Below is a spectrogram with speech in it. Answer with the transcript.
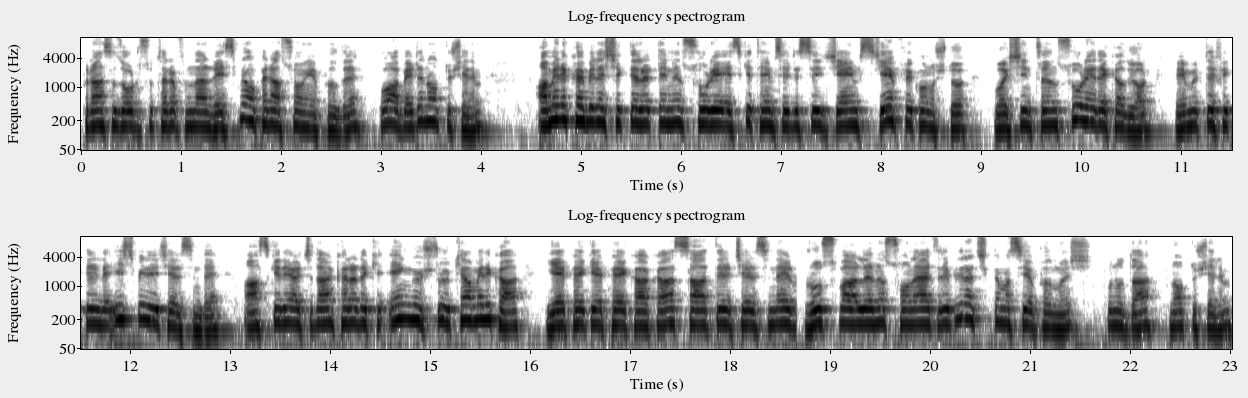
Fransız ordusu tarafından resmi operasyon yapıldı. Bu haberde not düşelim. Amerika Birleşik Devletleri'nin Suriye eski temsilcisi James Jeffrey konuştu. Washington Suriye'de kalıyor ve müttefikleriyle işbirliği içerisinde askeri açıdan karadaki en güçlü ülke Amerika, YPG PKK saatler içerisinde Rus varlığını sona erdirebilir açıklaması yapılmış. Bunu da not düşelim.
